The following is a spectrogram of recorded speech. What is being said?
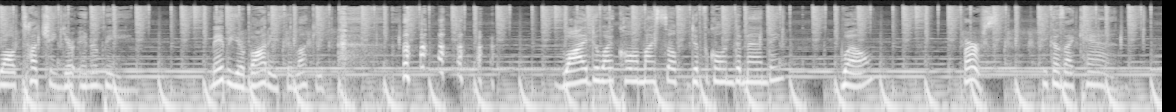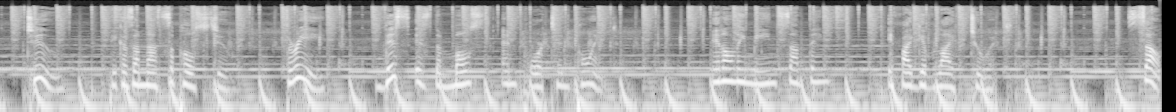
while touching your inner being. Maybe your body if you're lucky. Why do I call myself difficult and demanding? Well, first, because I can. Two, because I'm not supposed to. Three, this is the most important point. It only means something if I give life to it. So,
